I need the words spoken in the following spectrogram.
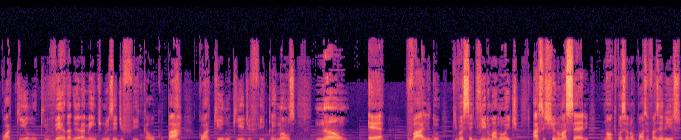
com aquilo que verdadeiramente nos edifica, ocupar com aquilo que edifica. Irmãos, não é válido que você vire uma noite assistindo uma série. Não que você não possa fazer isso.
